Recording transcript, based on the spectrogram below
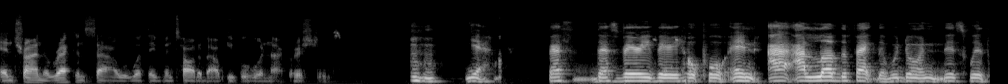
and trying to reconcile with what they've been taught about people who are not christians mm-hmm. yeah that's that's very very helpful and I, I love the fact that we're doing this with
